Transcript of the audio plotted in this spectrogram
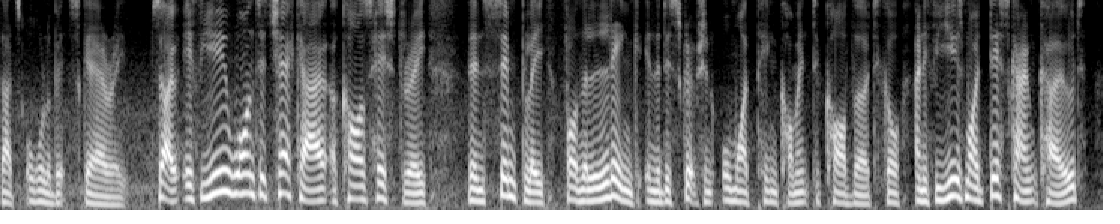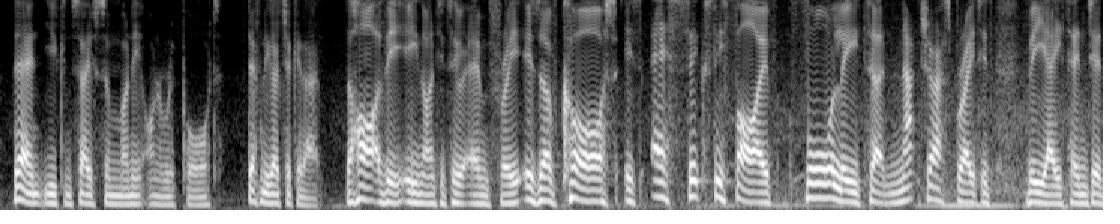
that's all a bit scary. So if you want to check out a car's history, then simply follow the link in the description or my pinned comment to Car Vertical. And if you use my discount code, then you can save some money on a report. Definitely go check it out. The heart of the E92 M3 is of course its S65 4 litre naturally aspirated V8 engine.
